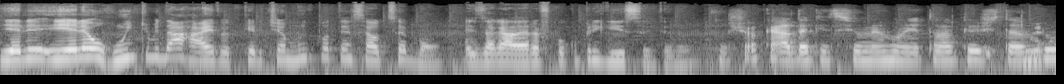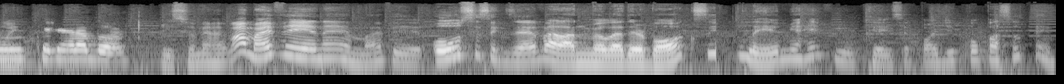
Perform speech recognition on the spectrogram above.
e, ele, e ele é o ruim que me dá raiva, porque ele tinha muito potencial de ser bom. Mas a galera ficou com preguiça, entendeu? Tô chocada que esse filme é ruim. Eu tava acreditando Filme ruim. que ele era bom. Esse filme é ruim. Ah, mas vê, né? Mas vê. Ou se você quiser, vai lá no meu Letterboxd e lê a minha review, que aí você pode poupar seu tempo.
